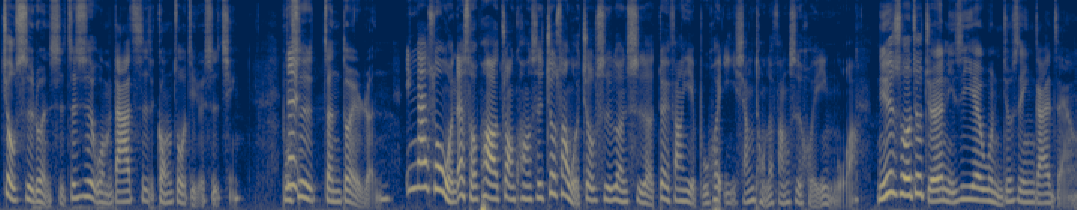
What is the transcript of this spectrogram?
就事论事，这是我们大家是工作解决事情。不是针对人，应该说，我那时候碰到状况是，就算我就事论事了，对方也不会以相同的方式回应我啊。你是说，就觉得你是业务，你就是应该怎样？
